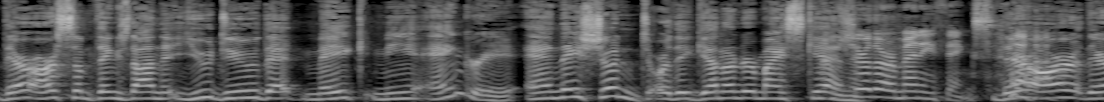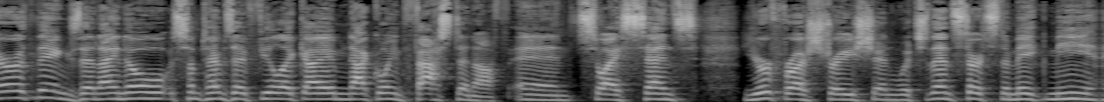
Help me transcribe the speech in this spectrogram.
there are some things, Dawn, that you do that make me angry, and they shouldn't, or they get under my skin I'm sure there are many things. there are there are things and i know sometimes i feel like i am not going fast enough and so i sense your frustration which then starts to make me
